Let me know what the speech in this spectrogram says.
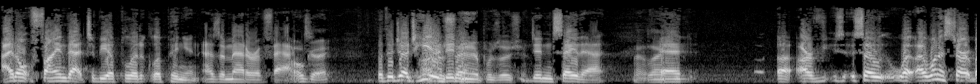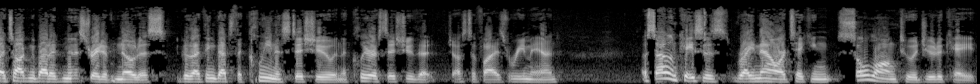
I don't find that to be a political opinion, as a matter of fact. Okay, But the judge here didn't, didn't say that. No, and uh, our so what, I want to start by talking about administrative notice because I think that's the cleanest issue and the clearest issue that justifies remand. Asylum cases right now are taking so long to adjudicate.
